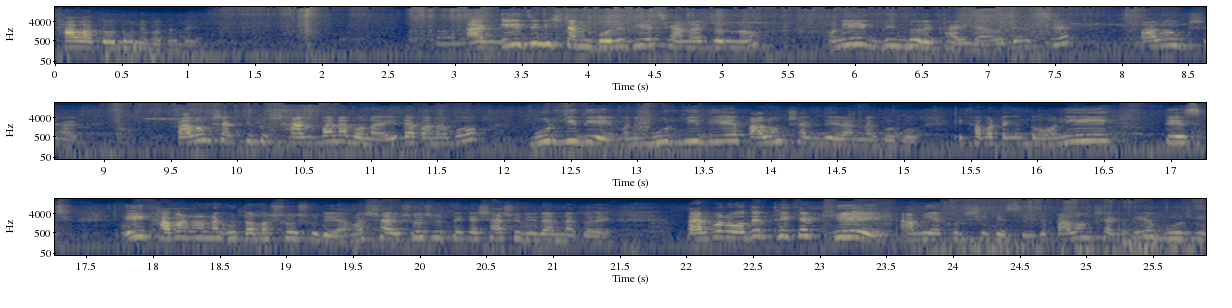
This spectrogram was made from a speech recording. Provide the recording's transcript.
সালাতেও ধনে পাতা দেয়। আর এই জিনিসটা আমি বলে দিয়েছি আনার জন্য, অনেক দিন ধরে খাই না ওটা হচ্ছে পালং শাক। পালং শাক কিন্তু শাক বানাবো না, এটা বানাবো মুরগি দিয়ে মানে মুরগি দিয়ে পালং শাক দিয়ে রান্না করব। এই খাবারটা কিন্তু অনেক টেস্ট এই খাবার রান্না করতো আমার শ্বশুরে আমার শ্বশুর থেকে শাশুড়ি রান্না করে। তারপর ওদের থেকে খেয়ে আমি এখন শিখেছি যে পালং শাক দিয়ে মুরগি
